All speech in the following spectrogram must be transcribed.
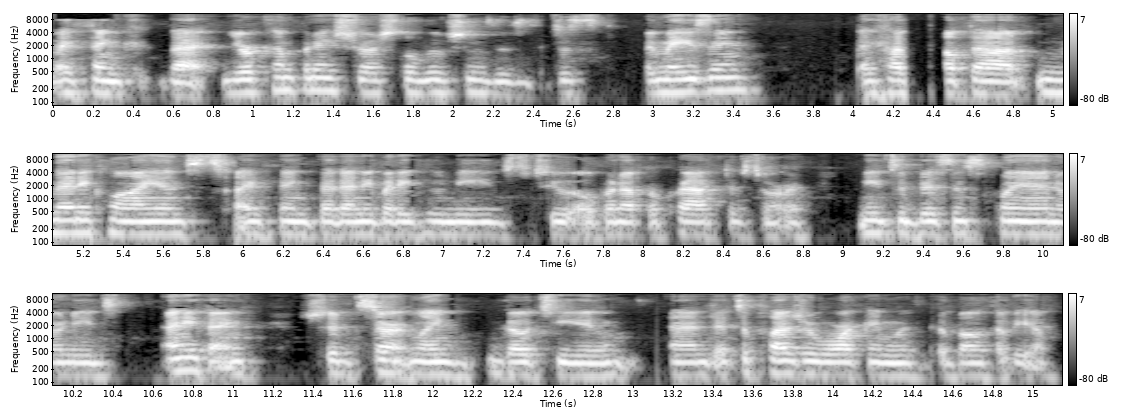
I think that your company, Shorr Solutions, is just amazing. I have helped out many clients. I think that anybody who needs to open up a practice or needs a business plan or needs anything should certainly go to you. And it's a pleasure working with the both of you.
